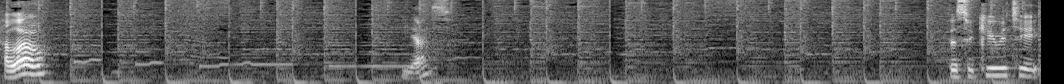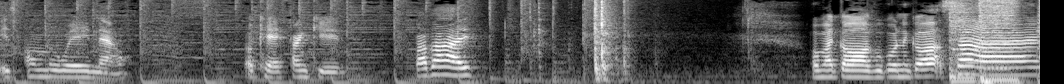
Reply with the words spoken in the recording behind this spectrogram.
Hello? Yes? The security is on the way now. Okay, thank you. Bye-bye. Oh my God, we're going to go outside.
